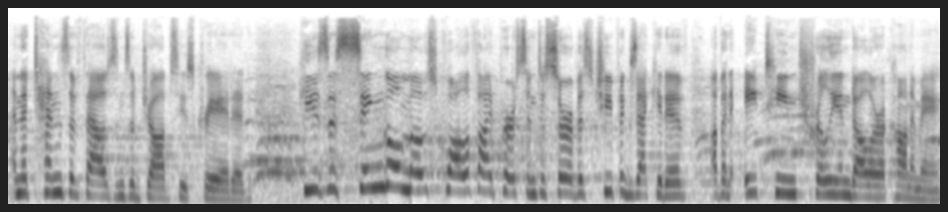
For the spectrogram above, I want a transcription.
and the tens of thousands of jobs he's created. He is the single most qualified person to serve as chief executive of an $18 trillion economy.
